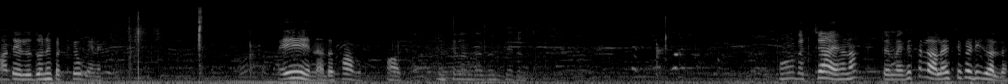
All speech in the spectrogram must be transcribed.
ਆ ਤੇ ਲੋ ਦੋਨੇ ਇਕੱਠੇ ਹੋ ਗਏ ਨੇ। ਇਹ ਇਹਨਾਂ ਦਾ ਹਿਸਾਬ ਆ ਹੁਣ ਬੱਚਾ ਆਇਆ, ਹਨਾ, ਤੇ ਮੈਂ ਕਿਹਾ ਚਲਾ ਲੈ, ਇੱਥੇ ਕਿਹੜੀ ਗੱਲ। ਹੈ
